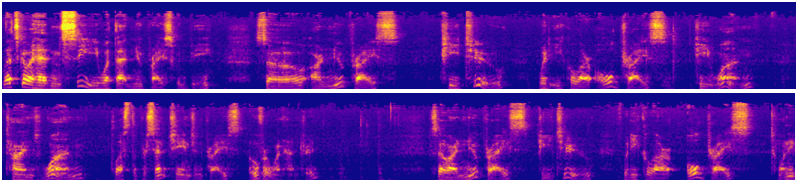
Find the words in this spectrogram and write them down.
let's go ahead and see what that new price would be. So our new price, P2, would equal our old price, P1, times 1 plus the percent change in price over 100. So our new price, P2, would equal our old price, $20,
